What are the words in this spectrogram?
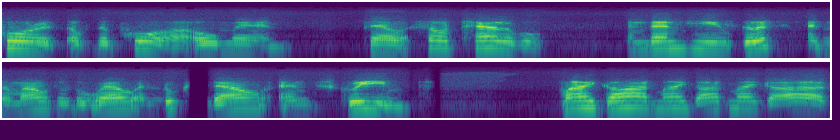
poorest of the poor old man felt so terrible. And then he stood at the mouth of the well and looked down and screamed, My God, my God, my God,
